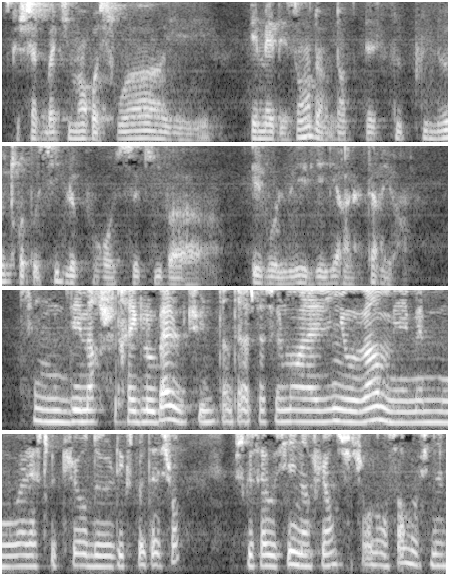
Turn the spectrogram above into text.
parce que chaque bâtiment reçoit et émet des ondes, donc d'être le plus neutre possible pour ce qui va évoluer et vieillir à l'intérieur. C'est une démarche très globale, tu ne t'intéresses pas seulement à la vigne, au vin, mais même à la structure de l'exploitation, puisque ça a aussi une influence sur l'ensemble au final.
